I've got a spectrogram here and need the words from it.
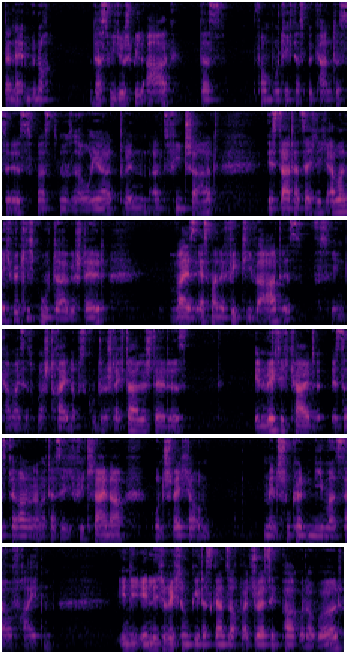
Dann hätten wir noch das Videospiel Ark, das vermutlich das bekannteste ist, was Dinosaurier drin als Feature hat. Ist da tatsächlich aber nicht wirklich gut dargestellt weil es erstmal eine fiktive Art ist. Deswegen kann man jetzt darüber streiten, ob es gut oder schlecht dargestellt ist. In Wirklichkeit ist das Pteranodon aber tatsächlich viel kleiner und schwächer und Menschen könnten niemals darauf reiten. In die ähnliche Richtung geht das Ganze auch bei Jurassic Park oder World.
